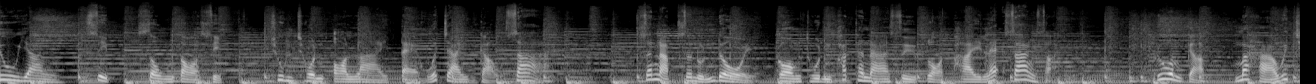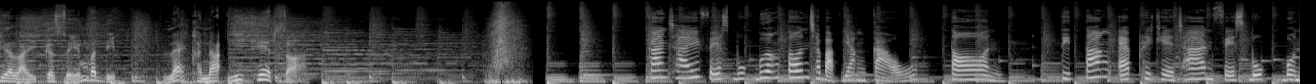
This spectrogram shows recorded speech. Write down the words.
ดูยัง 10 ส่งต่อ 10 ชุมชนออนไลน์แต่หัวใจเก่าซ่า สนับสนุนโดยกองทุนพัฒนาสื่อปลอดภัยและสร้างสรรค์ ร่วมกับมหาวิทยาลัยเกษมบัณฑิต และคณะนิเทศศาสตร์ การใช้ Facebook เบื้องต้นฉบับยังเก่า ตอน ติดตั้งแอปพลิเคชัน Facebook บน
